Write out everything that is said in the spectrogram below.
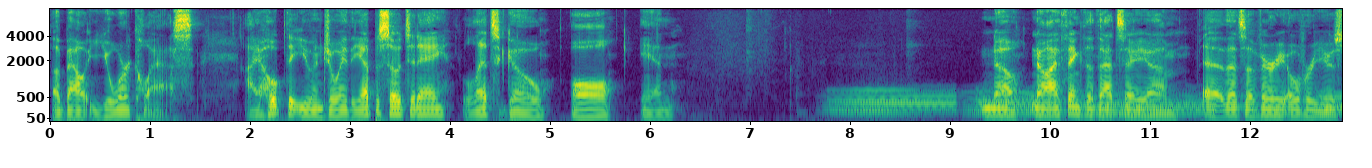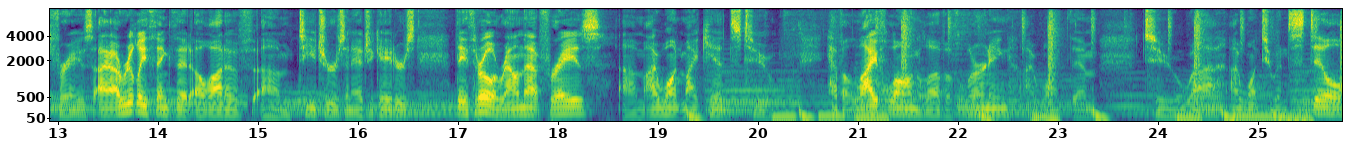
about your class? I hope that you enjoy the episode today. Let's go all in. No, no, I think that that's a um, uh, that's a very overused phrase. I, I, really think that a lot of um, teachers and educators they throw around that phrase. Um, I want my kids to have a lifelong love of learning. I want them to uh, I want to instill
